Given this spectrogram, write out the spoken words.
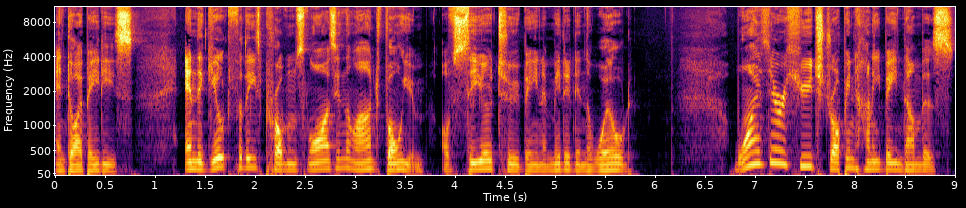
and diabetes and the guilt for these problems lies in the large volume of CO2 being emitted in the world. Why is there a huge drop in honeybee numbers?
